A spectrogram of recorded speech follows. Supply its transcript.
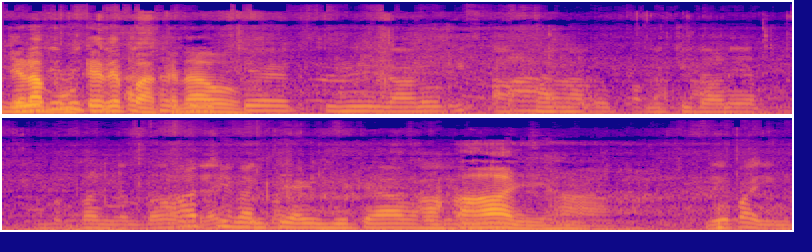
ਜਿਹੜਾ ਬੂਟੇ ਤੇ ਪੱਕਦਾ ਉਹ। ਤੁਸੀਂ ਲਾ ਲਓ ਕਿ ਆਪਾਂ ਲਾ ਲਓ ਦਾਣੇ ਬਣ ਲੰਬਾ ਹੁੰਦਾ ਆ ਜੀ ਹਾਂ। ਦੇ ਭਾਜੀ ਨੂੰ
